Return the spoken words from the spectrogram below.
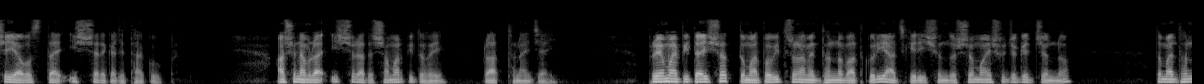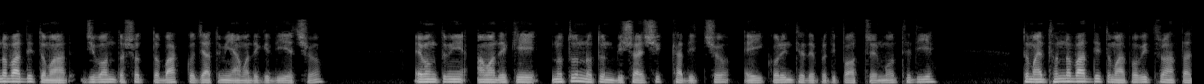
সেই অবস্থায় ঈশ্বরের কাছে থাকুক। আসুন আমরা ঈশ্বর হাতে সমর্পিত হয়ে প্রার্থনায় যাই। প্রেমায় পিতা ঈশ্বর, তোমার পবিত্র নামের ধন্যবাদ করি আজকের এই সুন্দর সময় সুযোগের জন্য। তোমার ধন্যবাদ দিই তোমার জীবন্ত সত্য বাক্য যা তুমি আমাদেরকে দিয়েছ এবং তুমি আমাদেরকে নতুন নতুন বিষয় শিক্ষা দিচ্ছ এই করিন্থীয়দের প্রতি পত্রের মধ্যে দিয়ে। তোমায় ধন্যবাদ দিই তোমার পবিত্র আত্মার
